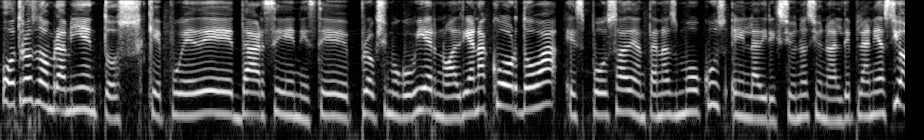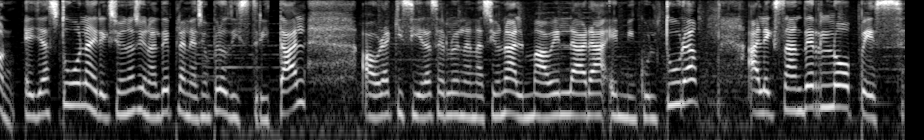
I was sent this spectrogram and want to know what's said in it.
Otros nombramientos que puede darse en este próximo gobierno. Adriana Córdoba, esposa de Antanas Mocus, en la Dirección Nacional de Planeación. Ella estuvo en la Dirección Nacional de Planeación, pero distrital. Ahora quisiera hacerlo en la nacional. Mabel Lara en Mincultura. Alexander López,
